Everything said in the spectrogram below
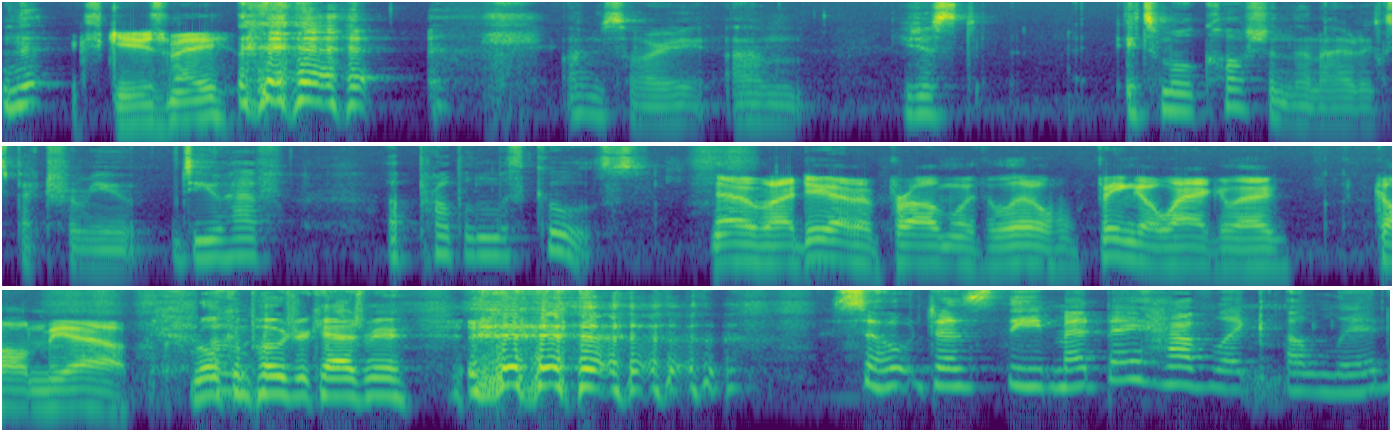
Excuse me. I'm sorry. Um, you just. It's more caution than I would expect from you. Do you have a problem with ghouls? No, but I do have a problem with a little finger waggler calling me out. Roll composure, Kashmir. So does the med bay have like a lid?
